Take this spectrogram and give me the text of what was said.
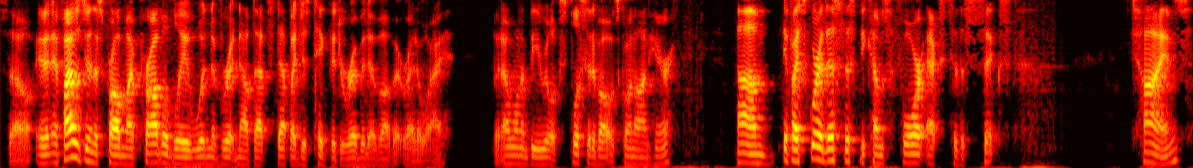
So if I was doing this problem, I probably wouldn't have written out that step. I'd just take the derivative of it right away. But I want to be real explicit about what's going on here. Um, if I square this, this becomes 4x to the sixth times,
